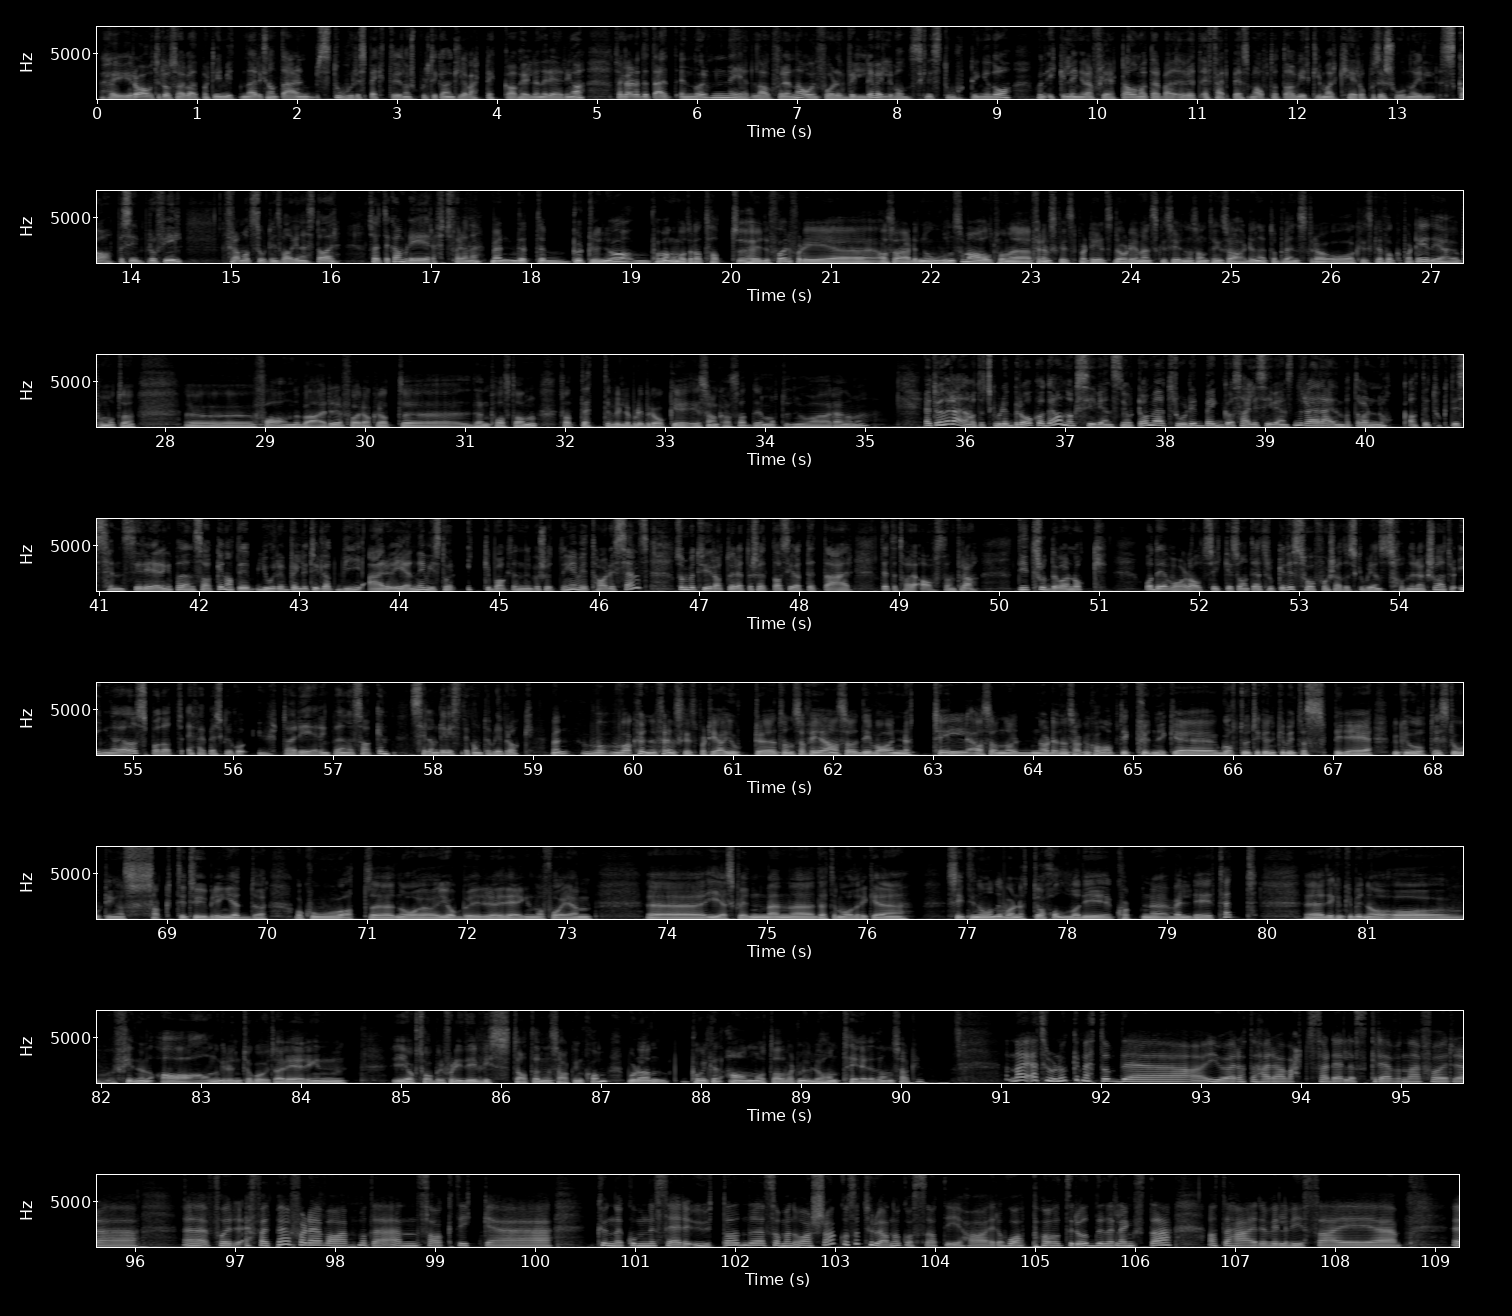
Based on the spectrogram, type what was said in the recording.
Høyre og av og til også Arbeiderpartiet i midten der. ikke sant? Det er en store spekter i norsk politikk har egentlig vært dekka av hele denne regjeringa. Så det er klart at dette er et enormt nederlag for henne, og hun får det veldig veldig vanskelig i Stortinget nå, hvor hun ikke lenger har flertall, om at det er et Frp som er opptatt av å virkelig markere opposisjonen og skape sin profil fram mot stortingsvalget neste år. Så dette kan bli røft for henne. Men dette burde hun jo på mange måter ha tatt høyde for, fordi eh, altså er det noen som har holdt på med Fremskrittspartiets dårlige menneskesyn og sånne ting, så er det nettopp Venstre og Kristelig Folkeparti. De er jo på en måte øh, fanebærere for for akkurat uh, den påstanden. Så at dette ville bli bråk i, i sandkassa, det måtte hun jo ha regna med? Jeg tror hun regna med at det skulle bli bråk, og det hadde nok Siv Jensen gjort òg. Men jeg tror de begge, og særlig Siv Jensen, tror jeg regner med at det var nok at de tok dissens i regjeringen på denne saken. At de gjorde veldig tydelig at vi er uenige, vi står ikke bak denne beslutningen, vi tar dissens. Som betyr at du rett og slett da sier at dette, er, dette tar jeg avstand fra. De trodde det var nok. Og det var det altså ikke. sånn at Jeg tror ikke de så for seg at det skulle bli en sånn reaksjon. Jeg tror ingen av de hadde spådd at Frp skulle gå ut av regjering på denne saken, selv om de visste det kom til å bli bråk. Men hva kunne Fremskrittspartiet ha gjort, eh, Tone Sofie? Altså, de var nødt til, altså når, når, denne saken kom opp, de kunne ikke gått ut, de kunne ikke begynt å spre, de kunne ikke gått til Stortinget og sagt til Tybring-Gjedde og co. at uh, nå jobber regjeringen med å få hjem uh, IS-kvinnen, men uh, dette må dere ikke si til noen. De var nødt til å holde de kortene veldig tett. De kunne ikke begynne å, å, finne en annen grunn til å gå ut av regjeringen i oktober fordi de visste at denne saken kom. Hvordan, på hvilken annen måte hadde det vært mulig å håndtere denne saken? Nei, jeg tror nok nettopp det gjør at det her har vært særdeles krevende for, uh, for Frp. For det var på en måte en sak de ikke kunne kommunisere utad som en årsak. Og så tror jeg nok også at de har håpa og trodd i det lengste at det her ville vise seg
